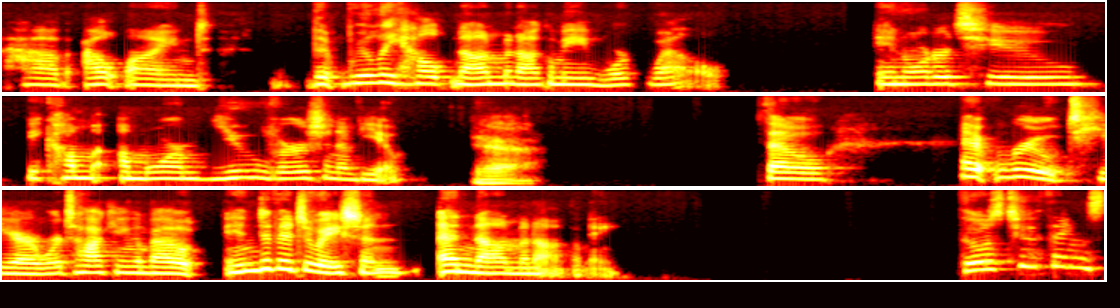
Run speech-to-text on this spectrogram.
have outlined that really help non-monogamy work well in order to become a more you version of you. Yeah. So at root here, we're talking about individuation and non-monogamy. Those two things,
